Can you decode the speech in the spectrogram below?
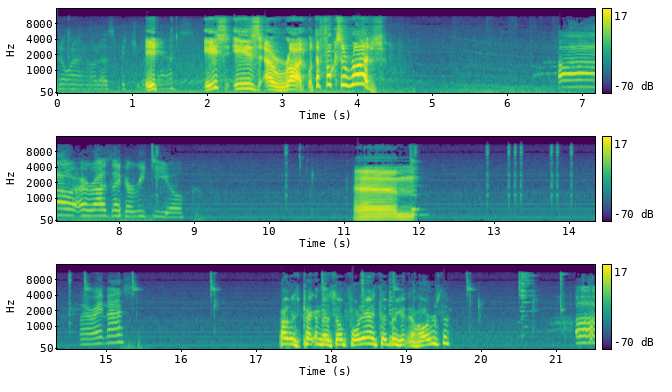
don't want to know what bit you It- in the ass. it is a rod. What the fuck's a rod? Oh, a rod's like a Riki yoke. Um, Am I right, Mass? I was picking this up for you. I thought we were getting a harvester. Oh,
